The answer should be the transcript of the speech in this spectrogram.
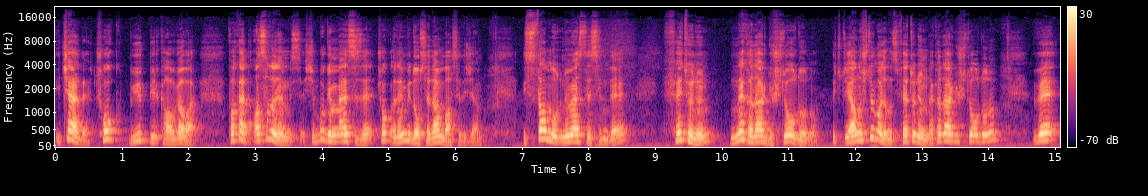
İçeride çok büyük bir kavga var. Fakat asıl önemlisi, şimdi bugün ben size çok önemli bir dosyadan bahsedeceğim. İstanbul Üniversitesi'nde FETÖ'nün ne kadar güçlü olduğunu, hiç yanlış duymadınız, FETÖ'nün ne kadar güçlü olduğunu ve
